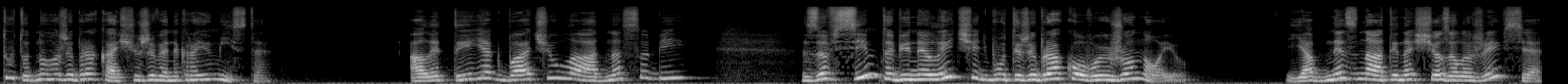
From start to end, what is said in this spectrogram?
тут одного жебрака, що живе на краю міста. Але ти, як бачу, ладна собі. Зовсім тобі не личить бути жебраковою жоною. Я б не знати, на що заложився,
